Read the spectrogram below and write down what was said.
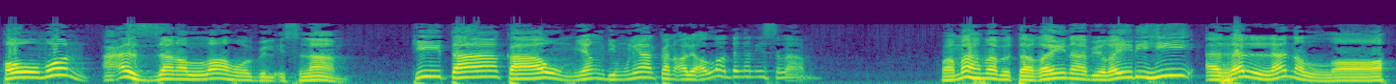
qaumun a'azzanallahu bil Islam. Kita kaum yang dimuliakan oleh Allah dengan Islam. Famahma btaghaina bi ghairihi Allah.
